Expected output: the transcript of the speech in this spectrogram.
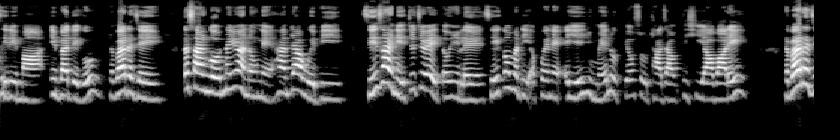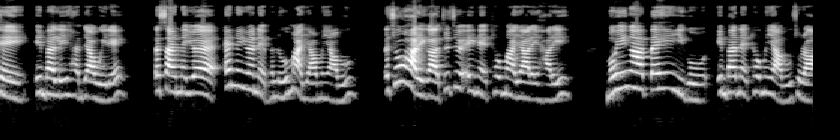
ဈေးတွေမှာအင်ဘတ်တွေကိုတပတ်တစ်ချိန်တဆိုင်ကိုနှစ်ရွက်နှုံးနဲ့ဟန်ပြဝေပြီးဈေးဆိုင်တွေကြွကြွအိတ်သုံးရင်လည်းဈေးကော်မတီအဖွဲ့နဲ့အရေးယူမယ်လို့ပြောဆိုထားကြောင်းသိရှိရပါတယ်။တပတ်တစ်ချိန်အင်ဘတ်လေးဟန်ပြဝေတယ်။ တဆိုင်နှစ်ရွက်အဲ့နှစ်ရွက်နဲ့ဘလို့မှရောင်းမရဘူး။တချို့ဟာတွေကကြွကြွအိတ်နဲ့ထုံမှရတဲ့ဟာတွေမိုးရင်းကပဲဟင်းကြီးကိုအင်ဘတ်နဲ့ထုံမရဘူးဆိုတာ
